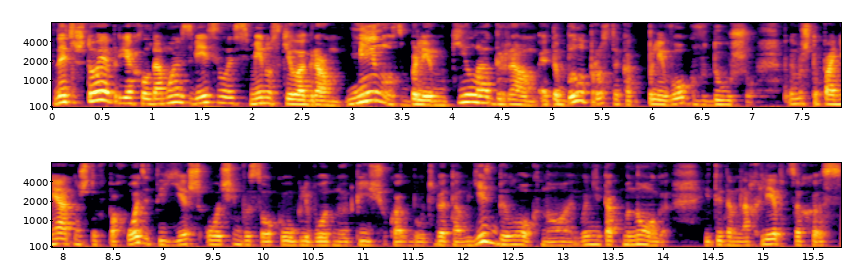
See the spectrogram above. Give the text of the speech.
Знаете, что я приехала домой, взвесилась, минус килограмм. Минус, блин, килограмм. Это было просто как плевок в душу. Потому что понятно, что в походе ты ешь очень высокоуглеводную пищу. Как бы у тебя там есть белок, но его не так много. И ты там на хлебцах с,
